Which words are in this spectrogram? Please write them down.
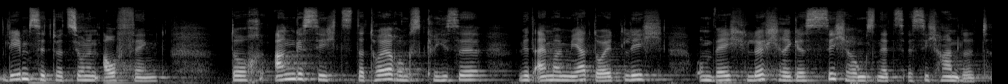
Lebenssituationen auffängt doch angesichts der Teuerungskrise wird einmal mehr deutlich, um welch löchriges Sicherungsnetz es sich handelt.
